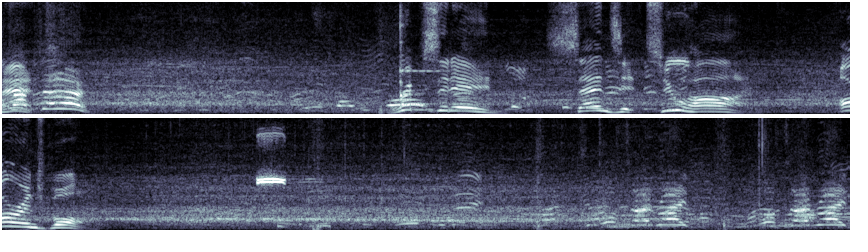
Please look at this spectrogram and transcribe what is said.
Matt. Rips it in. Sends it too high. Orange ball. Ball side right. Ball side right.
